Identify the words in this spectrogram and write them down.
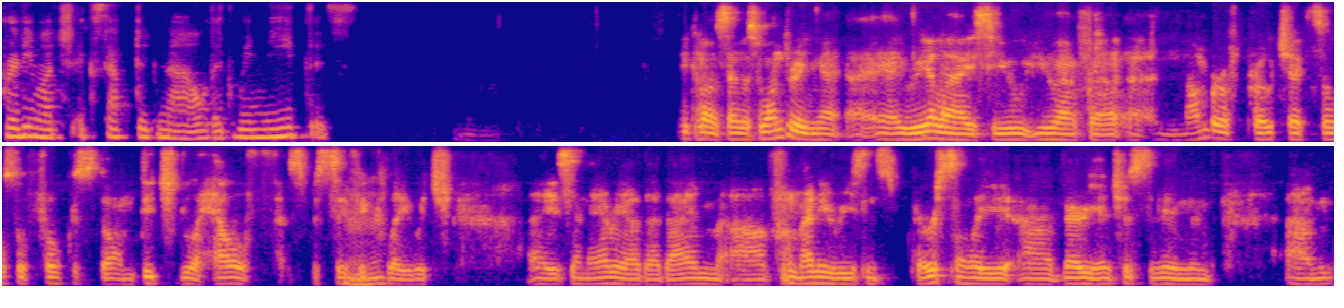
pretty much accepted now that we need this. Nikolaus, I was wondering, I, I realize you, you have a, a, number of projects also focused on digital health specifically, mm -hmm. which uh, is an area that I'm, uh, for many reasons, personally uh, very interested in. And um,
